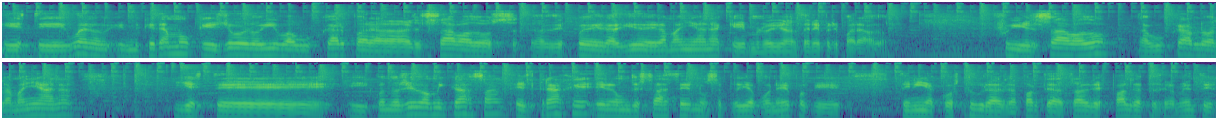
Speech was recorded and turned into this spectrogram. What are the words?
este, bueno, quedamos que yo lo iba a buscar para el sábado después de las 10 de la mañana que me lo iban a tener preparado. Fui el sábado a buscarlo a la mañana y este y cuando llego a mi casa el traje era un desastre, no se podía poner porque tenía costura en la parte de atrás de la espalda, especialmente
